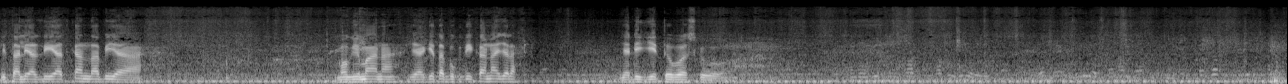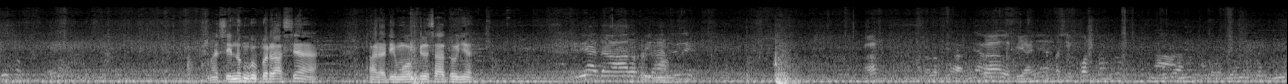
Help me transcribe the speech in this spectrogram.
Kita lihat-lihatkan tapi ya mau gimana? Ya kita buktikan aja lah. Jadi gitu bosku. Masih nunggu berasnya. Ada di mobil satunya. Ini ada lebihan ini. Enggak, lebihannya. Masih pos bang. Nah, ada lebihannya kan gini.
